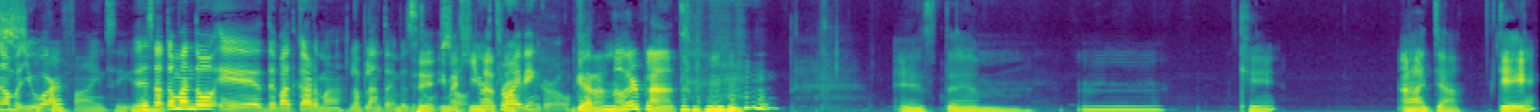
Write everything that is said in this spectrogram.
No, but you okay. are fine, sí. Está tomando eh, The Bad Karma, la planta, en vez de Sí, tú. So, you're imagínate. thriving, girl. Get another plant. este... mm, ¿Qué? Ah, ya. ¿Qué?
